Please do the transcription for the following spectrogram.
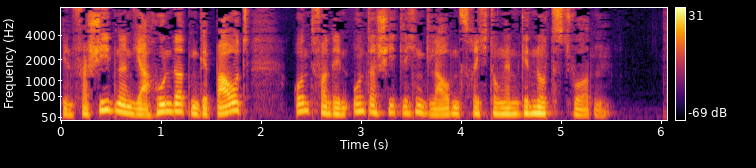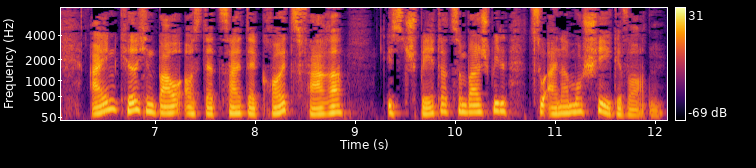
in verschiedenen Jahrhunderten gebaut und von den unterschiedlichen Glaubensrichtungen genutzt wurden. Ein Kirchenbau aus der Zeit der Kreuzfahrer ist später zum Beispiel zu einer Moschee geworden.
